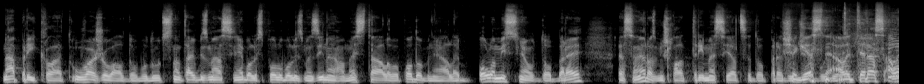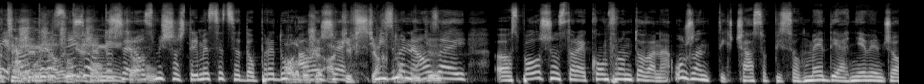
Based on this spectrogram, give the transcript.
napríklad uvažoval do budúcna, tak by sme asi neboli spolu, boli sme z iného mesta alebo podobne, ale bolo mi s ňou dobre. Ja som nerozmýšľal 3 mesiace dopredu. Však jasné, bude. ale teraz, ale tie ženy, ale tie ženy, to, že rozmýšľaš 3 mesiace dopredu, Alebo ale že že aký vzťah my sme naozaj uh, spoločnosť, ktorá je konfrontovaná už len v tých časopisoch, médiách, neviem čo.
